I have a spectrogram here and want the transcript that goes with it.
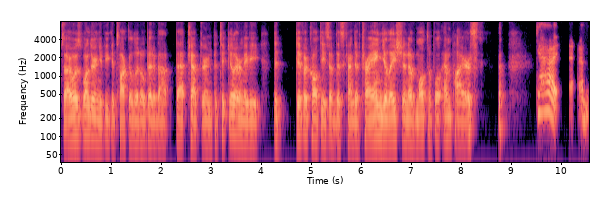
so i was wondering if you could talk a little bit about that chapter in particular maybe the difficulties of this kind of triangulation of multiple empires. Yeah um,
